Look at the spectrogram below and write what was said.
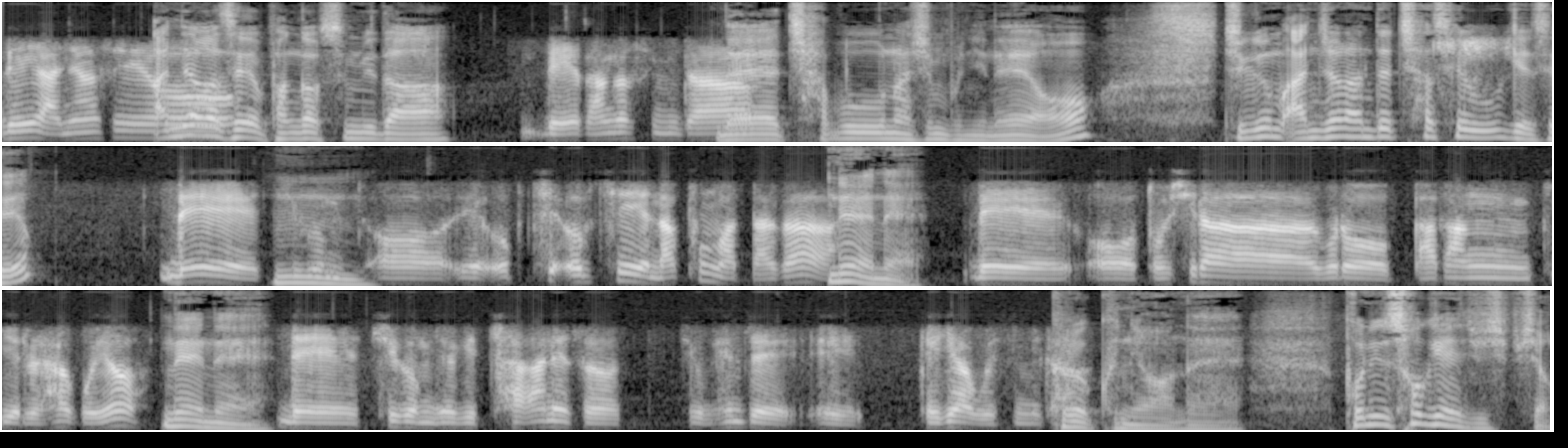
네, 안녕하세요. 안녕하세요. 반갑습니다. 네, 반갑습니다. 네, 차분하신 분이네요. 지금 안전한데 차 세우고 계세요? 네, 지금 음. 어 예, 업체 업체에 납품 왔다가 네 네. 네, 어 도시락으로 밥 한 끼를 하고요. 네 네. 네, 지금 여기 차 안에서 지금 현재 예, 대기하고 있습니다. 그렇군요. 네. 본인 소개해 주십시오.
